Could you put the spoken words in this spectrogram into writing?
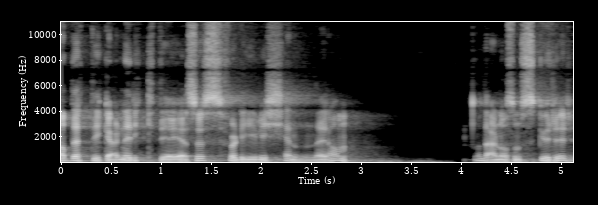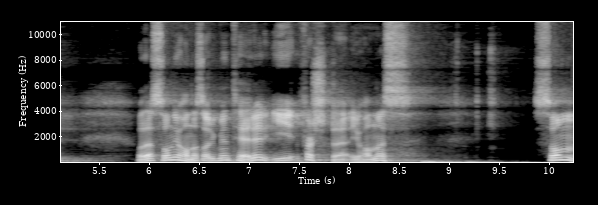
at dette ikke er den riktige Jesus, fordi vi kjenner han. Og det er noe som skurrer. Og det er sånn Johannes argumenterer i 1. Johannes, som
